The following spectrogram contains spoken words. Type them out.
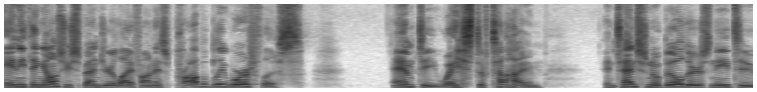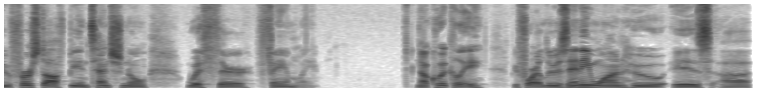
Anything else you spend your life on is probably worthless, empty, waste of time. Intentional builders need to, first off, be intentional with their family. Now, quickly, before I lose anyone who is uh,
